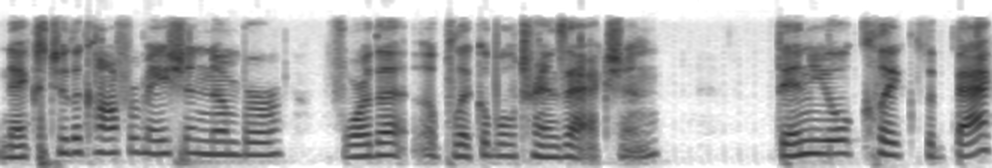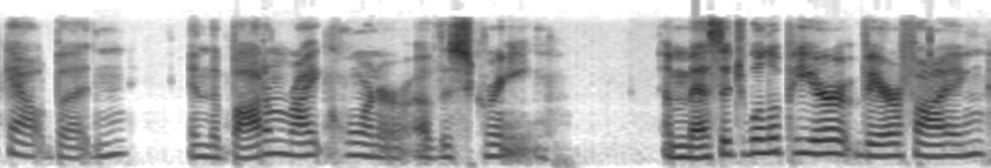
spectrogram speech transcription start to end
next to the confirmation number for the applicable transaction. Then you'll click the Back Out button in the bottom right corner of the screen. A message will appear verifying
